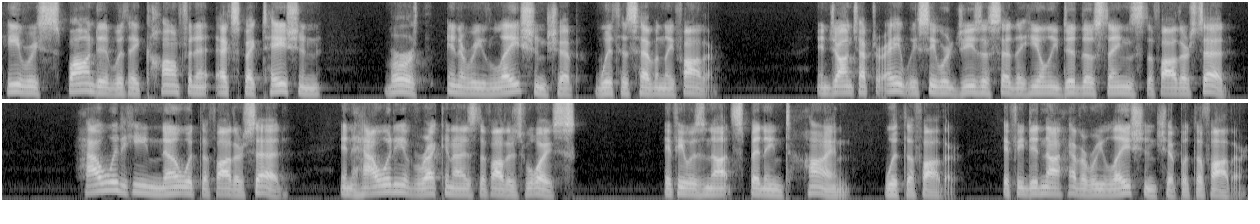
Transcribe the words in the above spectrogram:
He responded with a confident expectation, birth in a relationship with his heavenly Father. In John chapter 8, we see where Jesus said that he only did those things the Father said. How would he know what the Father said? And how would he have recognized the Father's voice if he was not spending time with the Father? If he did not have a relationship with the Father?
